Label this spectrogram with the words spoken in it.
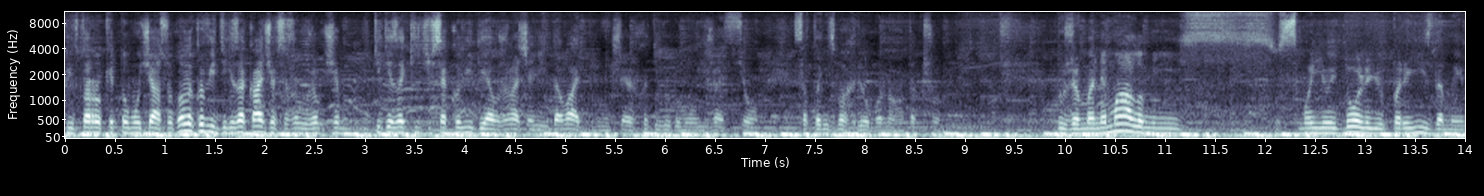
півтора роки тому часу. Коли ковід тільки закінчився, вже ще тільки закінчився ковід, я вже почав їх давати, тому що я хотів додому уїжджати з цього сатанізму грьобаного. Так що дуже в мене мало, мені з, моєю долею, переїздами,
